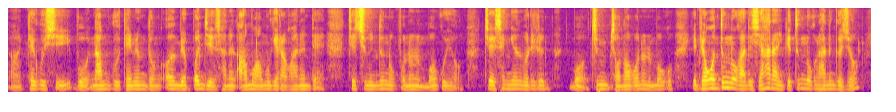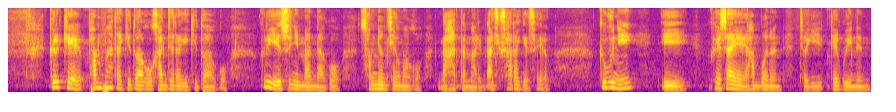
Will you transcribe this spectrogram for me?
어, 대구시 뭐 남구 대명동 어, 몇 번지에 사는 아무 아무개라고 하는데 제 주민등록번호는 뭐고요? 제 생년월일은 뭐 주- 전화번호는 뭐고 이 병원 등록하듯이 하나님께 등록을 하는 거죠. 그렇게 밤마다 기도하고 간절하게 기도하고 그리고 예수님 만나고 성령 체험하고 나았단 말입니다 아직 살아 계세요 그분이 이 회사에 한 번은 저기 대구에 있는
